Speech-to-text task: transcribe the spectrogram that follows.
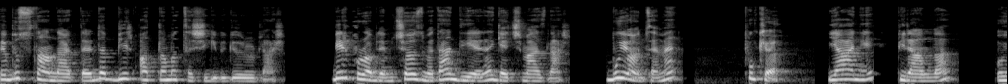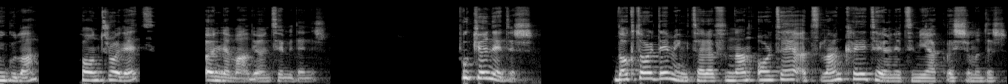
ve bu standartları da bir atlama taşı gibi görürler. Bir problemi çözmeden diğerine geçmezler. Bu yönteme PUKÖ yani planla, uygula, kontrol et, önlem al yöntemi denir. PUKÖ nedir? Dr. Deming tarafından ortaya atılan kalite yönetimi yaklaşımıdır.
